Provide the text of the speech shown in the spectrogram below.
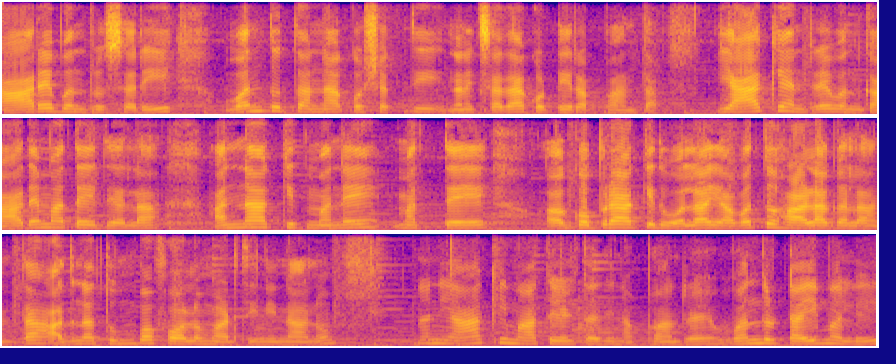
ಯಾರೇ ಬಂದರೂ ಸರಿ ಒಂದು ತನ್ನ ಹಾಕೋ ಶಕ್ತಿ ನನಗೆ ಸದಾ ಕೊಟ್ಟಿರಪ್ಪ ಅಂತ. ಯಾಕೆ ಅಂದರೆ ಒಂದು ಗಾದೆ ಮಾತೆ ಇದೆಯಲ್ಲ, ಅನ್ನ ಹಾಕಿದ ಮನೆ ಮತ್ತು ಗೊಬ್ಬರ ಹಾಕಿದ ಹೊಲ ಯಾವತ್ತೂ ಹಾಳಾಗಲ್ಲ ಅಂತ ಅದನ್ನು ತುಂಬ ಫಾಲೋ ಮಾಡ್ತೀನಿ ನಾನು. ನಾನು ಯಾಕೆ ಮಾತು ಹೇಳ್ತಾ ಇದ್ದೀನಪ್ಪ ಅಂದರೆ, ಒಂದು ಟೈಮಲ್ಲಿ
